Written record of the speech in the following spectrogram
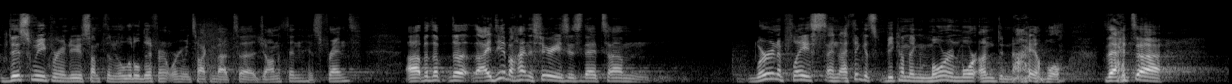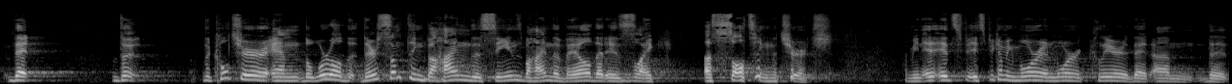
this week we're going to do something a little different. We're going to be talking about uh, Jonathan, his friend. Uh, but the, the, the, idea behind the series is that um, we're in a place, and I think it's becoming more and more undeniable, that, uh, that the, the culture and the world, there's something behind the scenes, behind the veil, that is like assaulting the church. I mean, it's, it's becoming more and more clear that, um, that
